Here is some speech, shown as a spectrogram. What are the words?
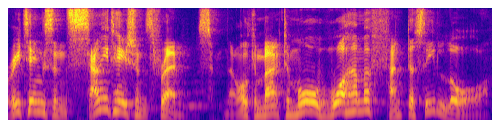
Greetings and salutations, friends. Now, welcome back to more Warhammer Fantasy lore.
